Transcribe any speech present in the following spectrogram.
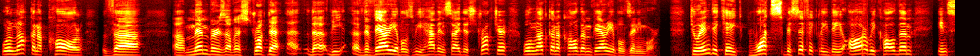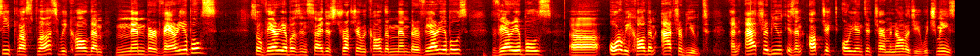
we're not going to call the uh, members of a structure, uh, the, the, uh, the variables we have inside the structure, we're not going to call them variables anymore. To indicate what specifically they are, we call them in C++, we call them member variables. So variables inside the structure, we call them member variables. Variables, uh, or we call them attribute. An attribute is an object-oriented terminology, which means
